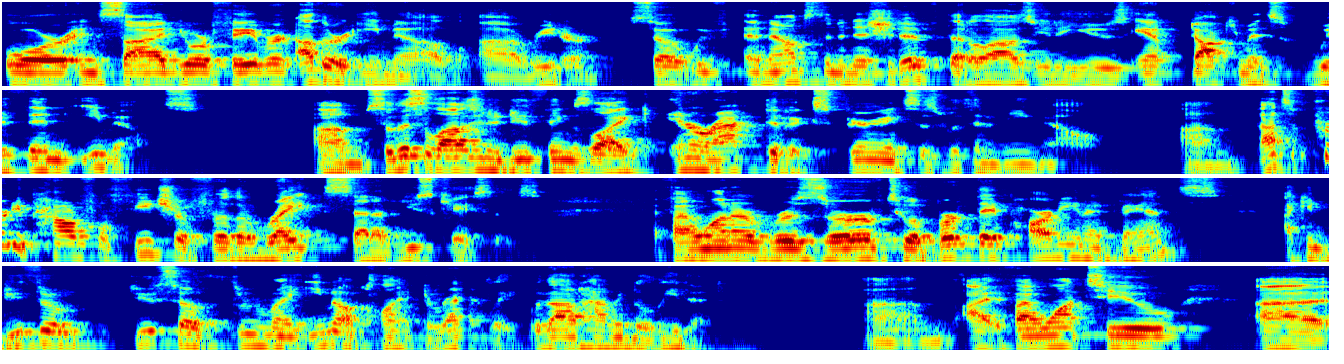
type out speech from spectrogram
or inside your favorite other email uh, reader. So we've announced an initiative that allows you to use AMP documents within emails. Um, so this allows you to do things like interactive experiences within an email. Um, that's a pretty powerful feature for the right set of use cases. If I want to reserve to a birthday party in advance, I can do, do so through my email client directly without having to leave it. Um, I, if I want to uh,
